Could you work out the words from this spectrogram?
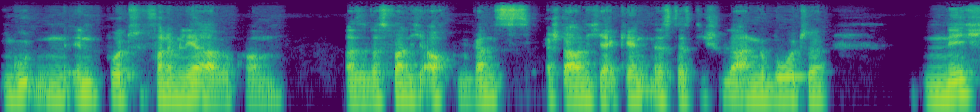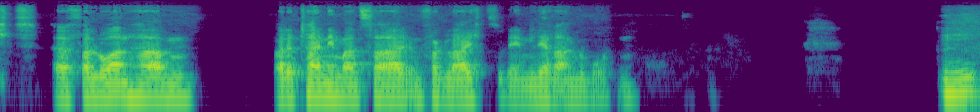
einen guten Input von einem Lehrer bekommen. Also das fand ich auch eine ganz erstaunliche Erkenntnis, dass die Schülerangebote nicht äh, verloren haben bei der Teilnehmerzahl im Vergleich zu den Lehrerangeboten. Mhm.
